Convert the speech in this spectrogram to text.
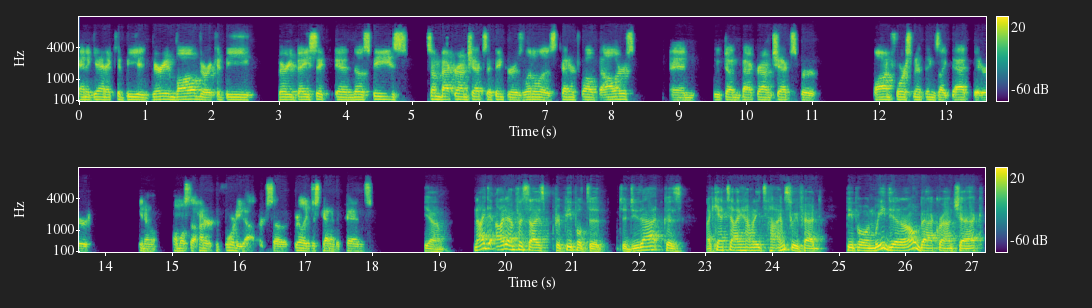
And again, it could be very involved or it could be very basic, and those fees some background checks I think are as little as ten or twelve dollars, and we've done background checks for law enforcement things like that that are, you know, almost one hundred and forty dollars. So it really just kind of depends. Yeah, and I'd, I'd emphasize for people to to do that because I can't tell you how many times we've had people when we did our own background check.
